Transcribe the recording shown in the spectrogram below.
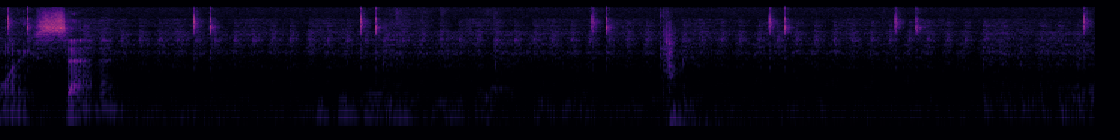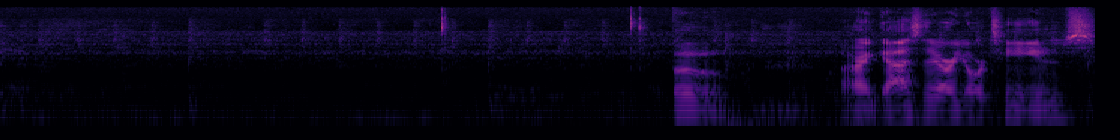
27. All right, guys, there are your teams.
